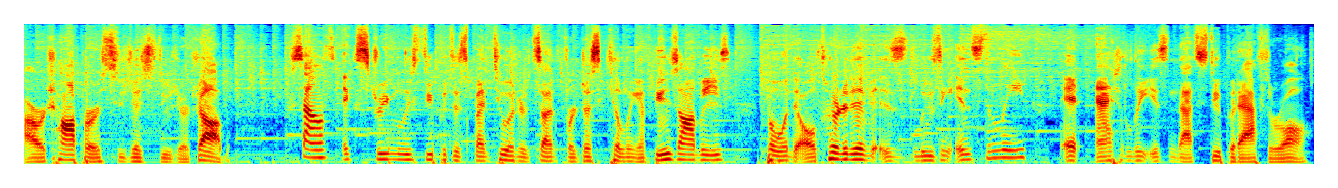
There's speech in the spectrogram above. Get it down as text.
our chompers to just do their job. Sounds extremely stupid to spend 200 sun for just killing a few zombies, but when the alternative is losing instantly, it actually isn't that stupid after all.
